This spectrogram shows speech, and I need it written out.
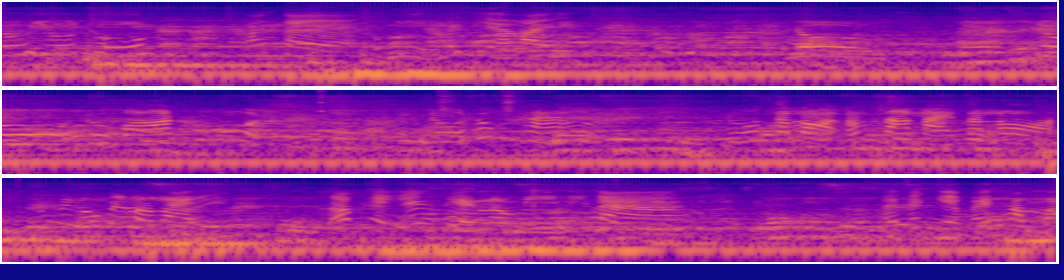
ดู YouTube ตั้งแต่มีไม่มีอะไร ดูดูดูบอสพูด ดูทุกครั้ง ดูตลอดน้ำตาไหลตลอด ไม่รู้เป็นอะไร แล้วเพลงเอ๊ะเพลงเรามีนี่นาแล้วจะเก็บไว้ทำไม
